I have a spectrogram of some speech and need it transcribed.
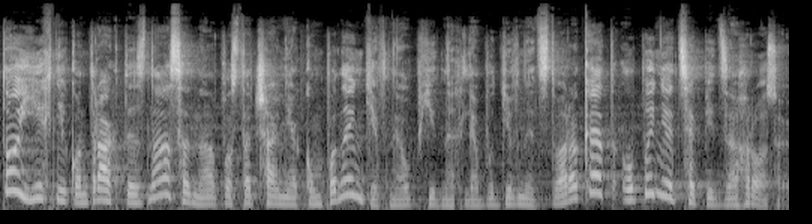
то їхні контракти з НАСА на постачання компонентів, необхідних для будівництва ракет, опиняться під загрозою.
